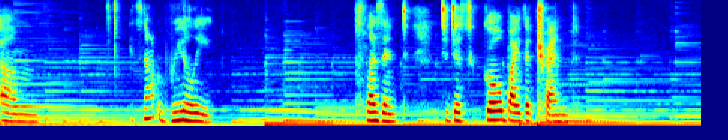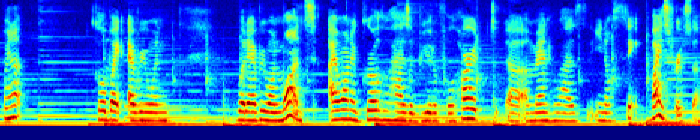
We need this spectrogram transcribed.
Um, it's not really pleasant to just go by the trend? Why not go by everyone what everyone wants? I want a girl who has a beautiful heart, uh, a man who has, you know, th- vice versa.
